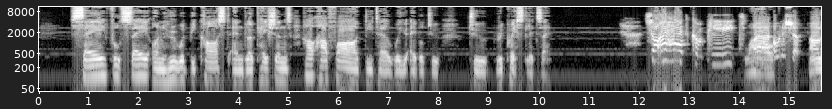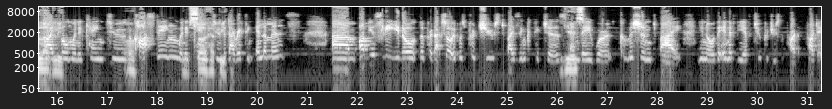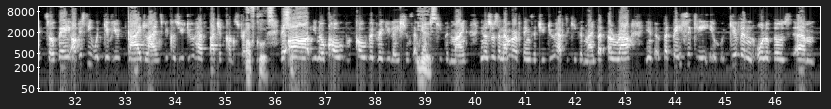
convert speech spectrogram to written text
say, full say on who would be cast and locations? How, how far detail were you able to, to request, let's say? So I had complete wow. uh, ownership of Lovely. my film when it came to the oh, casting, when I'm it so came to the directing elements. Um, obviously, you know, the product, so it was produced by Zinc Pictures yes. and they were commissioned by, you know, the NFVF to produce the pro- project. So they obviously would give you guidelines because you do have budget constraints. Of course. There sure. are, you know, COVID, COVID regulations that we yes. have to keep in mind. You know, so there's a number of things that you do have to keep in mind, but around, you know, but basically, given all of those, um,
